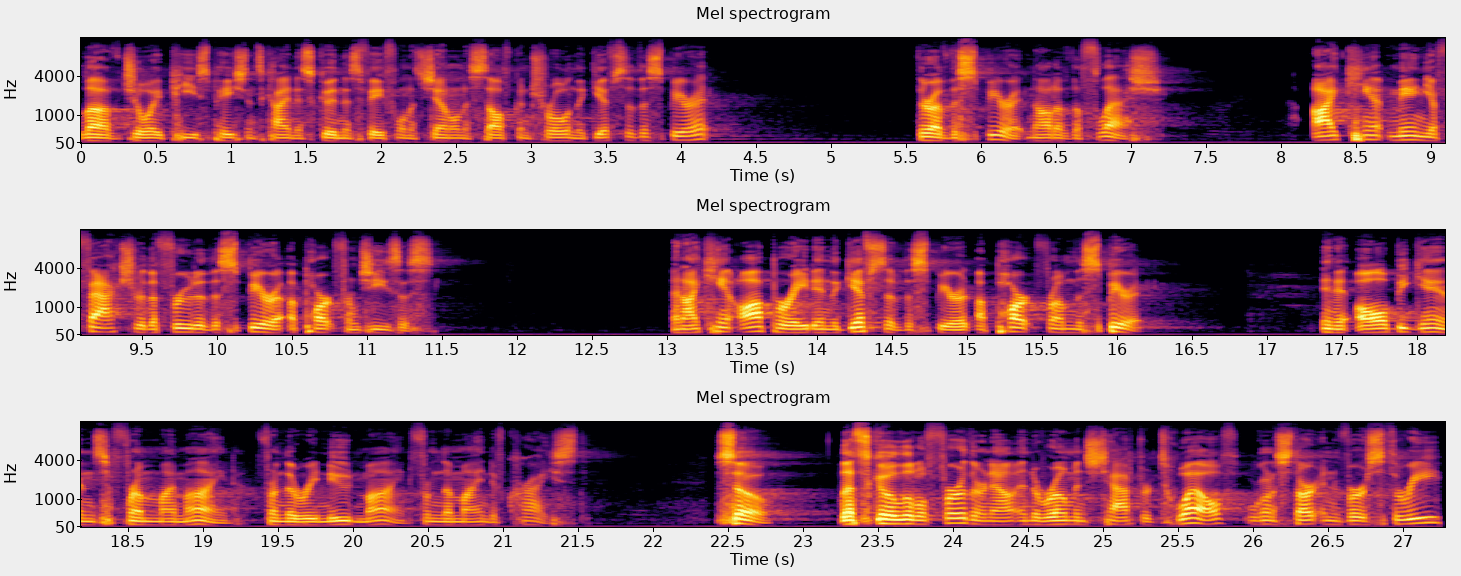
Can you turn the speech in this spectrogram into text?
love, joy, peace, patience, kindness, goodness, faithfulness, gentleness, self control, and the gifts of the Spirit. They're of the Spirit, not of the flesh. I can't manufacture the fruit of the Spirit apart from Jesus. And I can't operate in the gifts of the Spirit apart from the Spirit. And it all begins from my mind, from the renewed mind, from the mind of Christ. So let's go a little further now into Romans chapter 12. We're going to start in verse 3.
